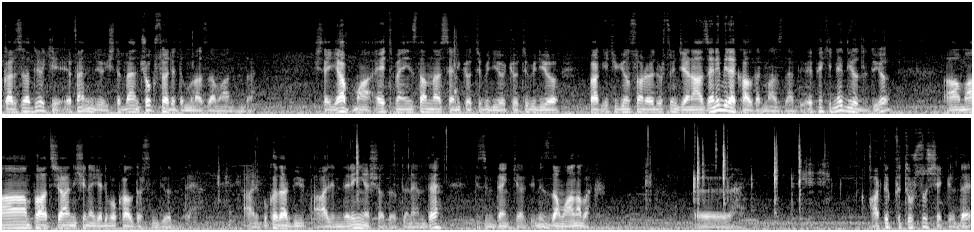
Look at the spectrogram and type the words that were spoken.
Karısı da diyor ki efendim diyor işte ben çok söyledim buna zamanında. İşte yapma etme insanlar seni kötü biliyor kötü biliyor. Bak iki gün sonra ölürsün cenazeni bile kaldırmazlar diyor. E peki ne diyordu diyor. Aman padişahın işine gelip o kaldırsın diyordu de. Yani bu kadar büyük alimlerin yaşadığı dönemde bizim denk geldiğimiz zamana bak. Ee, artık fütursuz şekilde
